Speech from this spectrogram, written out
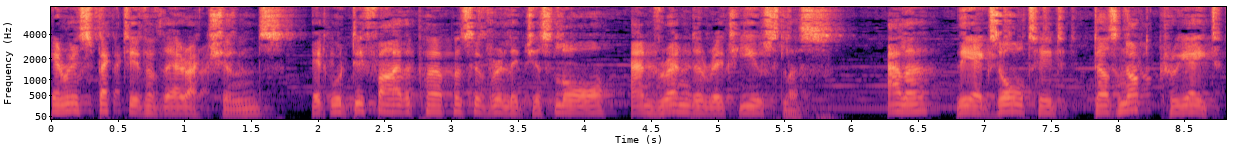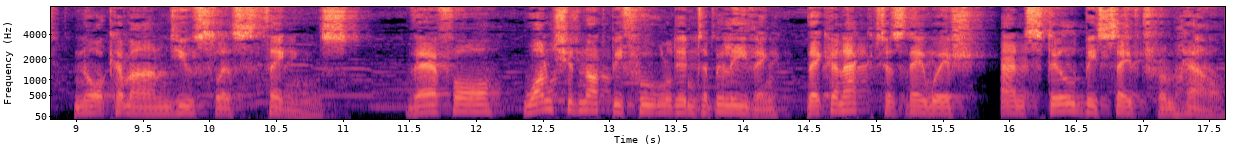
irrespective of their actions, it would defy the purpose of religious law, and render it useless. Allah, the Exalted, does not create, nor command useless things. Therefore, one should not be fooled into believing, they can act as they wish, and still be saved from hell.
